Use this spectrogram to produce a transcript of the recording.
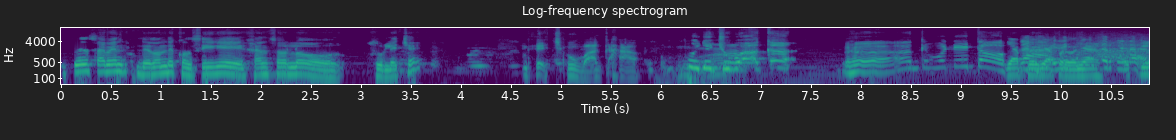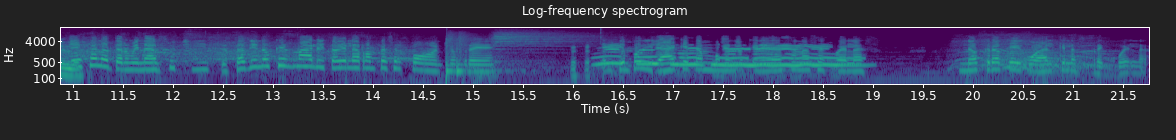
¿ustedes saben de dónde consigue Han Solo su leche? De Chubaca. Oye, Chubaca. Ah, ¡Qué bonito! Ya, pues, ya, perdón, ya. Terminar, déjalo terminar su chiste. Estás viendo que es malo y todavía le rompes el poncho, hombre. El tiempo dirá qué tan bueno querías son las secuelas. No creo que igual que las precuelas.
